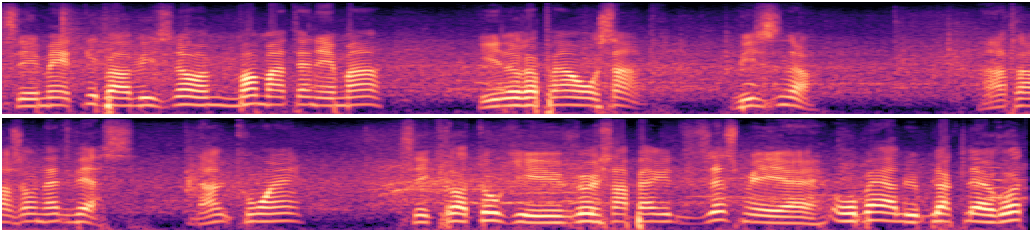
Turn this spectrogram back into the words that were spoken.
C'est maintenu par Vizina momentanément. Il reprend au centre. Vizina entre en zone adverse. Dans le coin, c'est Croteau qui veut s'emparer du 10, mais euh, Aubert lui bloque la route.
